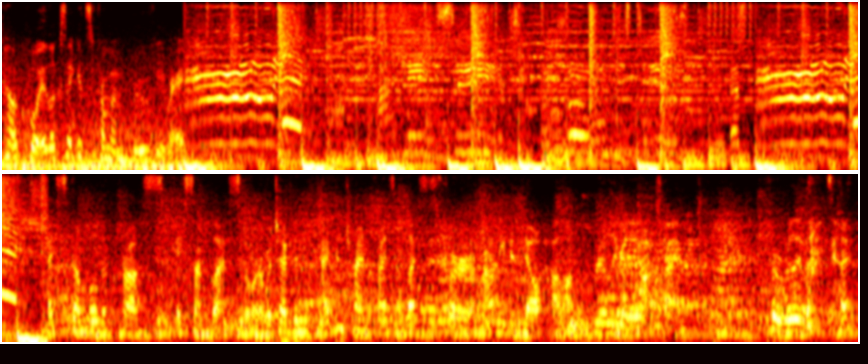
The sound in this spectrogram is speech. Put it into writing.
How cool. It looks like it's from a movie, right? I stumbled across a sunglass store, which I've been I've been trying to find sunglasses for I don't even know how long, really, really long time. For a really long time.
